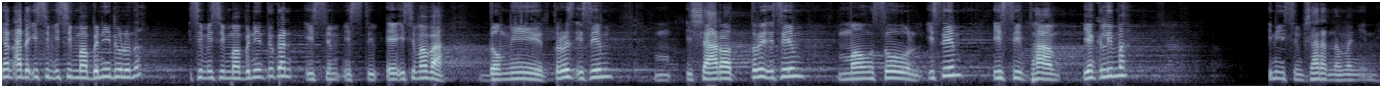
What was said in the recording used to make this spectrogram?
Kan ada isim-isim mabni dulu tuh. Isim-isim mabni itu kan isim isim, eh, isim apa? Domir. Terus isim isyarat. Terus isim mausul. Isim istifham. Yang kelima? Ini isim syarat namanya ini.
